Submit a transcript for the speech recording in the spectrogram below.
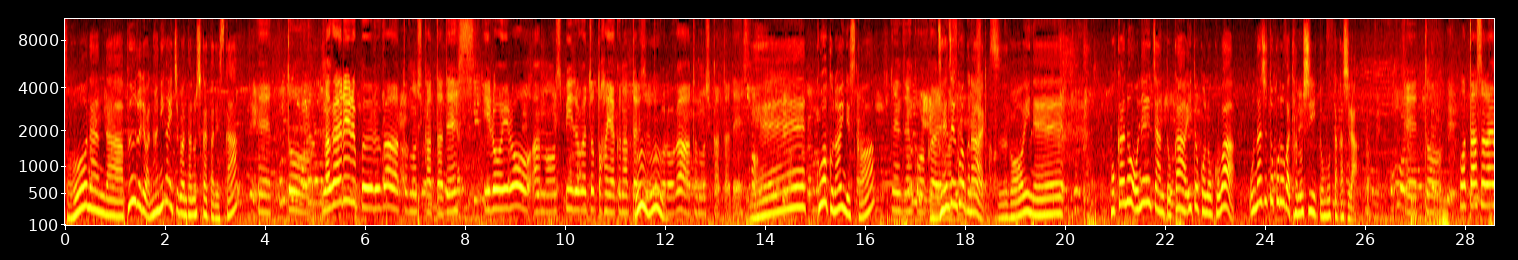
そうなんだ。プールでは何が一番楽しかったですか？えーっと流れるプールが楽しかったですいろいろあのスピードがちょっと速くなったりするところが楽しかったです、ええ怖くないんですか？全然怖くありません全然怖くない。すごいね。他のお姉ちゃんとかいとこの子は同じところが楽しいと思ったかしら？えーっとウォータースライ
